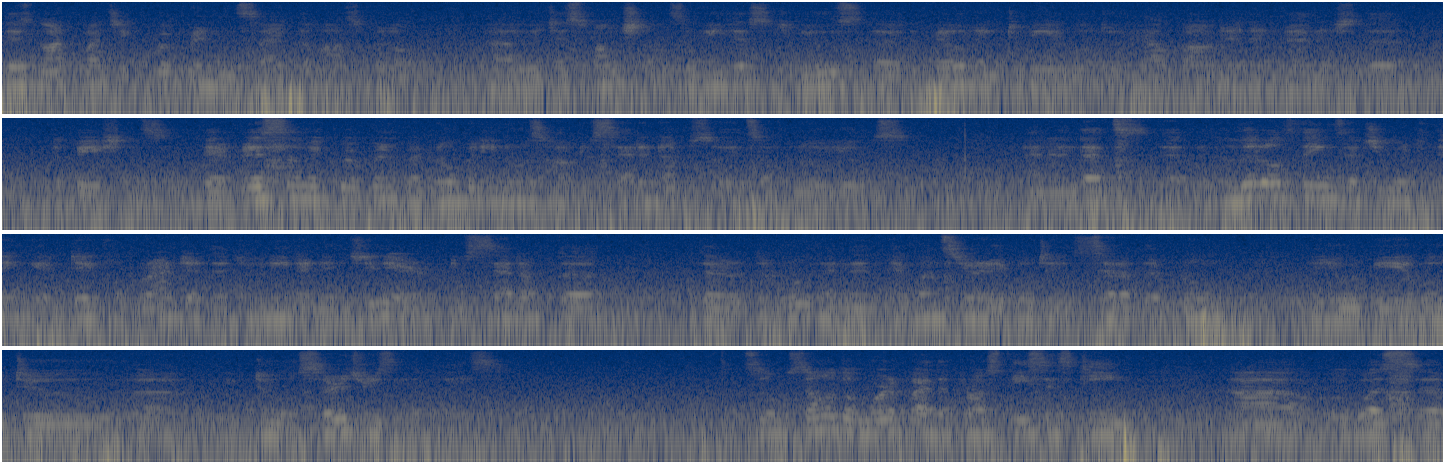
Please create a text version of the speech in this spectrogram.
There's not much equipment inside the hospital, uh, which is functional. So we just use the, the building to be able to help out and, and manage the, the patients. There is some equipment, but nobody knows how to set it up, so it's of no use. And, and that's uh, little things that you would think and take for granted that you need an engineer to set up the, the, the room, and then and once you're able to set up the room, you would be able to uh, do surgeries in the place. So some of the work by the prosthesis team uh, was uh,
